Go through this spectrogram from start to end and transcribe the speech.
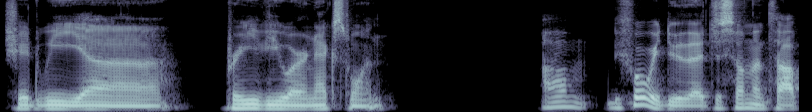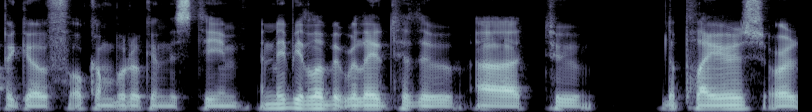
should we uh, preview our next one? Um, before we do that, just on the topic of Okan Buruk and this team, and maybe a little bit related to the uh to the players or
